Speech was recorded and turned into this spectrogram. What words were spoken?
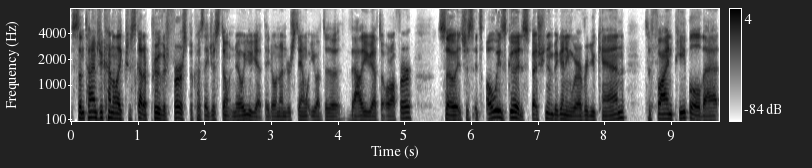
sometimes you kind of like just got to prove it first because they just don't know you yet. They don't understand what you have to value you have to offer. So it's just it's always good, especially in the beginning, wherever you can, to find people that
